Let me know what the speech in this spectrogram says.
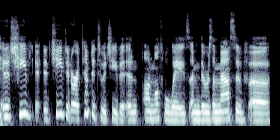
it achieved it achieved it or attempted to achieve it in, on multiple ways. I mean, there was a massive uh,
